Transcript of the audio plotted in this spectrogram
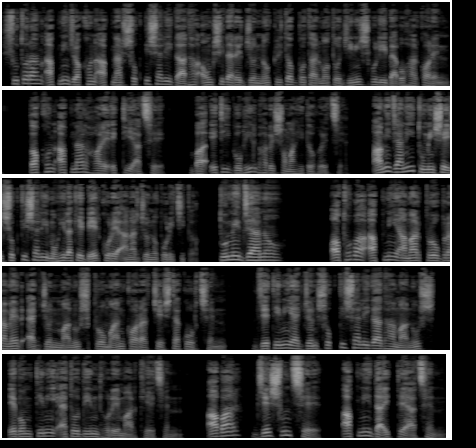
সুতরাং আপনি যখন আপনার শক্তিশালী গাধা অংশীদারের জন্য কৃতজ্ঞতার মতো জিনিসগুলি ব্যবহার করেন, তখন আপনার হয় একটি আছে, বা এটি গভীরভাবে সমাহিত হয়েছে। আমি জানি তুমি সেই শক্তিশালী মহিলাকে বের করে আনার জন্য পরিচিত। তুমি জানো, অথবা আপনি আমার প্রোগ্রামের একজন মানুষ প্রমাণ করার চেষ্টা করছেন, যে তিনি একজন শক্তিশালী গাধা মানুষ এবং তিনি এতদিন ধরে মার খেয়েছেন। আবার যে শুনছে আপনি দায়িত্বে আছেন।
